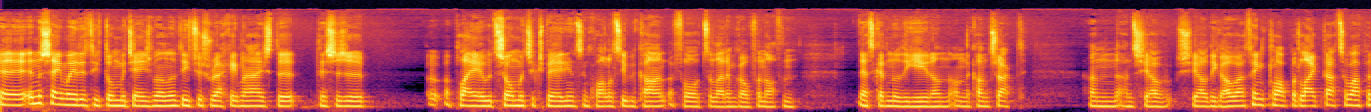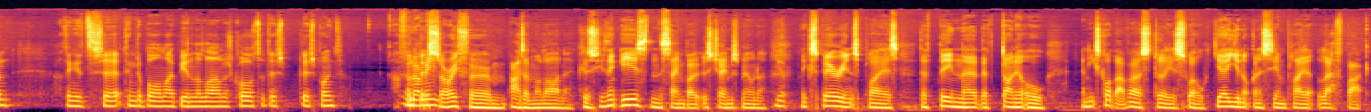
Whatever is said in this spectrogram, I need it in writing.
uh, in the same way that they've done with James Milner, they've just recognised that this is a a player with so much experience and quality. We can't afford to let him go for nothing. Let's get another year on, on the contract and and see how see how they go. I think Klopp would like that to happen I think it's uh, I think the ball might be in Lallana's court at this this point. I feel and a bit mean, sorry for um, Adam Lallana because you think he is in the same boat as James Milner. Yep. Experienced players, they've been there, they've done it all, and he's got that versatility as well. Yeah, you're not going to see him play at left back,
